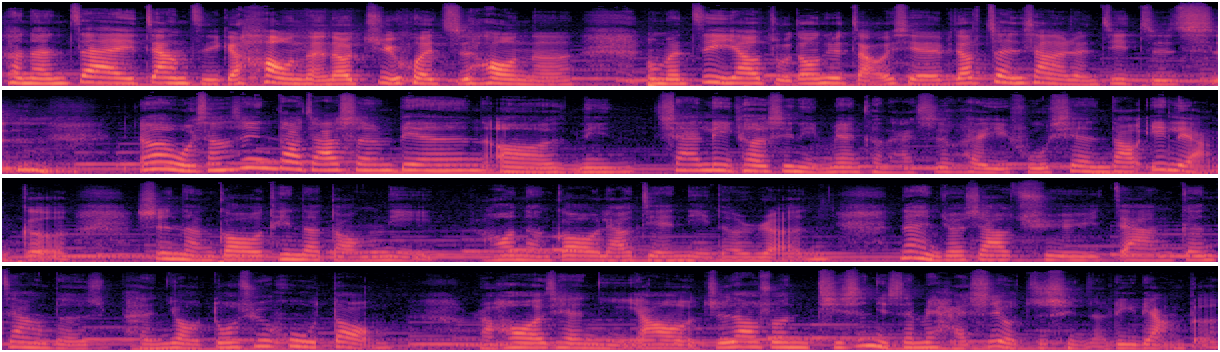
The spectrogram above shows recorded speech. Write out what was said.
可能在这样子一个耗能的聚会之后呢，我们自己要主动去找一些比较正向的人际支持。因为我相信大家身边，呃，你现在立刻心里面可能还是可以浮现到一两个是能够听得懂你，然后能够了解你的人，那你就是要去这样跟这样的朋友多去互动，然后而且你要知道说，其实你身边还是有支持你的力量的。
